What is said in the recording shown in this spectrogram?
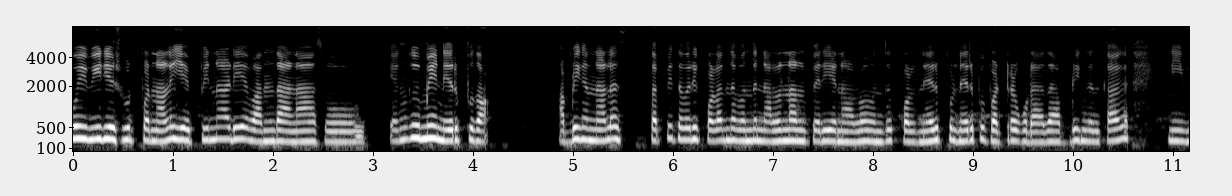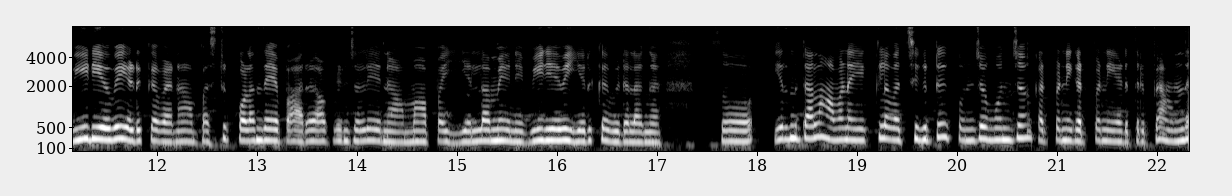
போய் வீடியோ ஷூட் பண்ணாலும் என் பின்னாடியே வந்தானா? ஸோ எங்கேயுமே நெருப்பு தான். அப்படிங்கிறனால தப்பி தவறி குழந்த வந்து நல்ல நாள் பெரிய நாளும் வந்து கொ நெருப்பு நெருப்பு பற்றக்கூடாது அப்படிங்கிறதுக்காக நீ வீடியோவே எடுக்க வேணாம். ஃபஸ்ட்டு குழந்தைய பாரு அப்படின்னு சொல்லி என்னை அம்மா அப்பா எல்லாமே என்னை வீடியோவே எடுக்க விடலைங்க. ஸோ இருந்துட்டாலும் அவனை எக்கில் வச்சுக்கிட்டு கொஞ்சம் கொஞ்சம் கட் பண்ணி கட் பண்ணி எடுத்திருப்பேன். அந்த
